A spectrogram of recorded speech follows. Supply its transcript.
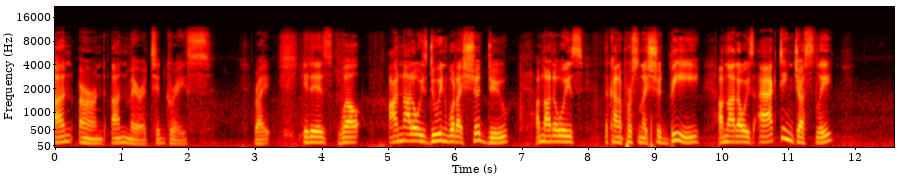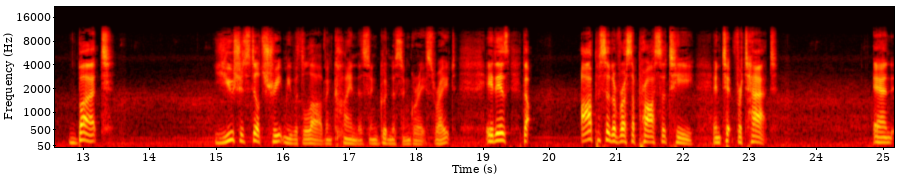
unearned, unmerited grace, right? It is, well, I'm not always doing what I should do. I'm not always the kind of person I should be. I'm not always acting justly. But you should still treat me with love and kindness and goodness and grace, right? It is the opposite of reciprocity and tit for tat and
